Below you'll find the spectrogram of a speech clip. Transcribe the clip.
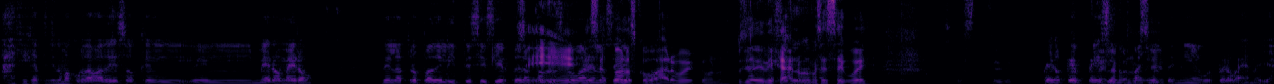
Ay, fíjate, yo no me acordaba de eso, que el, el mero mero de la tropa de élite, sí es cierto, era sí, Pablo Escobar es en la el Pablo serie. Escobar, güey. ¿cómo no? Pues ya la dije, ah, no mames ese güey. Este, Pero qué pésimo español tenía, güey, pero bueno, ya.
